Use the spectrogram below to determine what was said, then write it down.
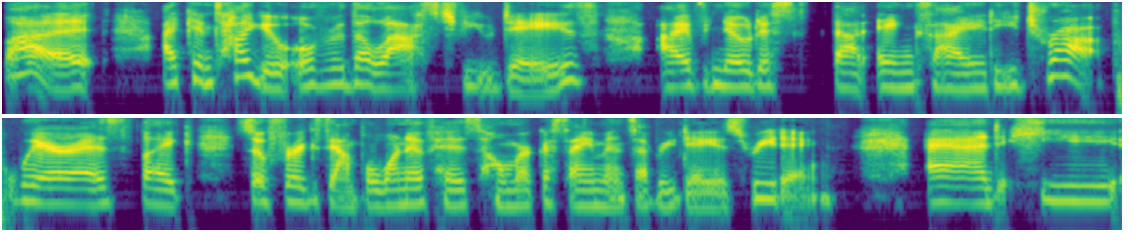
But I can tell you over the last few days, I've noticed that anxiety drop. Whereas, like, so for example, one of his homework assignments every day is reading. And he,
